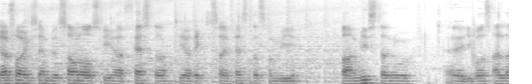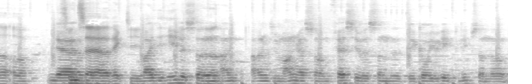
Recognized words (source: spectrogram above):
Jeg for eksempel savner også de her faster, de her rigtig seje faster, som vi bare mister nu øh, i vores alder, og ja, synes jeg er rigtig... I det hele sådan Ja. arran- arrangementer som festival, sådan, det går jo helt glip, sådan, og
